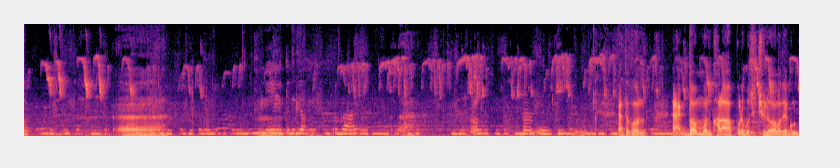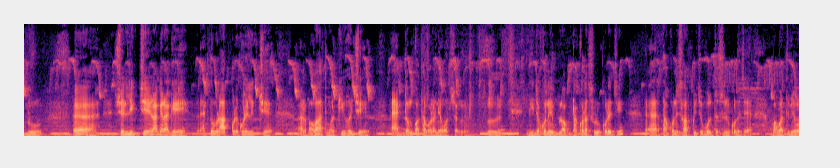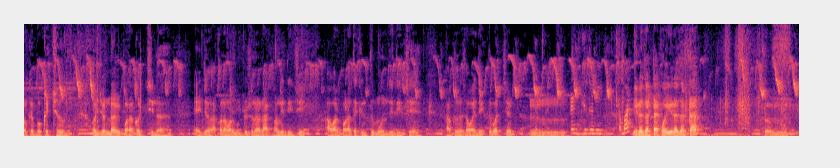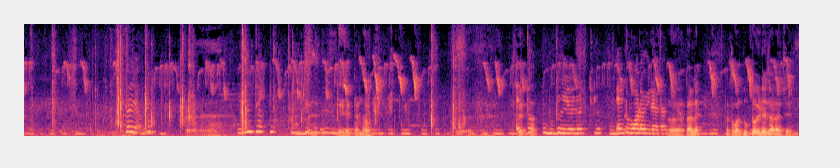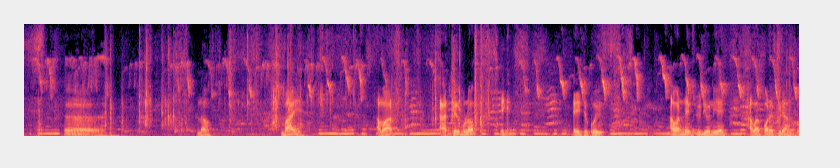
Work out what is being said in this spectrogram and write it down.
আহ, এতক্ষণ একদম মন খারাপ করে বসেছিল আমাদের গুড্ডু। হ্যাঁ সে লিখছে রাগে আগে একদম রাগ করে করে লিখছে। আর বাবা, তোমার কি হয়েছে? একদম কথা বলানি আমার সঙ্গে। হুম যখন এই ব্লগটা করা শুরু করেছি হ্যাঁ তখনই সব কিছু বলতে শুরু করেছে। বাবা তুমি আমাকে বকেছ ওই জন্য আমি পড়া করছি না। এই যে এখন আমার গুড্ডু সোনার রাগ ভাঙিয়ে দিয়েছি আবার পড়াতে কিন্তু মন দিয়ে দিয়েছে আপনারা সবাই দেখতে পাচ্ছেন। ইরেজারটা কই? ইরেজারটা? ইরেজারটা নাও। একটু দুটো হিরে ছিল একটু বড় হিরেটা হ্যাঁ, তাহলে? তোমার দুটো ইরেজার আছে? নাও। বাই। আমার আজকের ব্লগ এইটুকুই। আবার নেক্সট ভিডিও নিয়ে আবার পরে ফিরে আসব।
